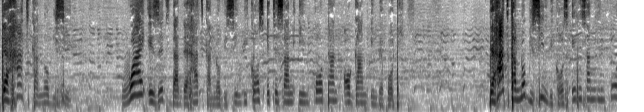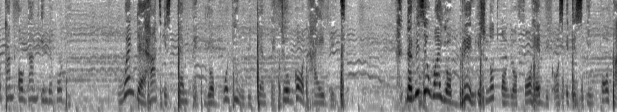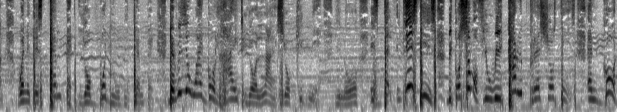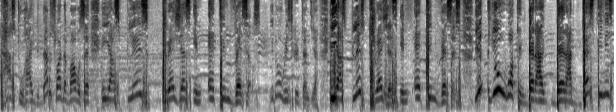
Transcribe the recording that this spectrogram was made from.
The heart cannot be seen. Why is it that the heart cannot be seen? Because it is an important organ in the body. The heart cannot be seen because it is an important organ in the body. When the heart is tempered, your body will be tempered. So God hide it. The reason why your brain is not on your forehead because it is important. When it is tempered, your body will be tempered. The reason why God hide your lungs, your kidney, you know, is that these things because some of you we carry precious things and God has to hide it. That is why the Bible says He has placed treasures in 18 vessels. You don't read scripture here. He has placed treasures in 18 vessels. You you walking, there are there are destinies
